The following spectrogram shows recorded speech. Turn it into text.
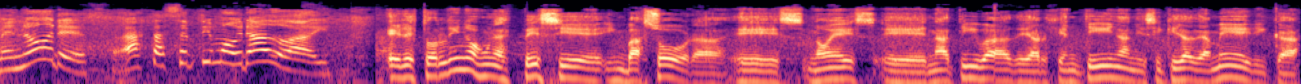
menores, hasta séptimo grado hay. El estorlino es una especie invasora, no es eh, nativa de Argentina ni siquiera de América.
